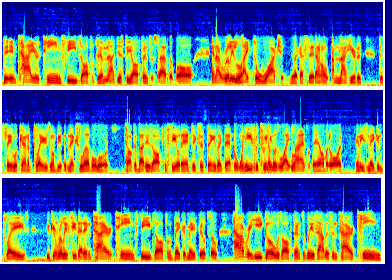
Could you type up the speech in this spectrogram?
The entire team feeds off of him, not just the offensive side of the ball. And I really like to watch him. Like I said, I don't. I'm not here to to say what kind of player he's going to be at the next level or talk about his off the field antics or things like that. But when he's between those white lines with the helmet on and he's making plays, you can really see that entire team feeds off of Baker Mayfield. So, however he goes offensively is how this entire team,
